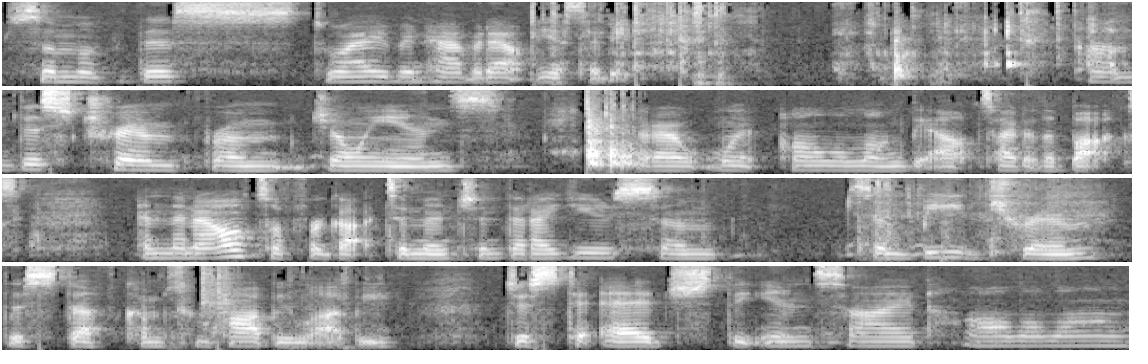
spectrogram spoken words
some of this do I even have it out? Yes I do. Um, this trim from Joann's that I went all along the outside of the box and then I also forgot to mention that I used some some bead trim. This stuff comes from Hobby Lobby just to edge the inside all along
